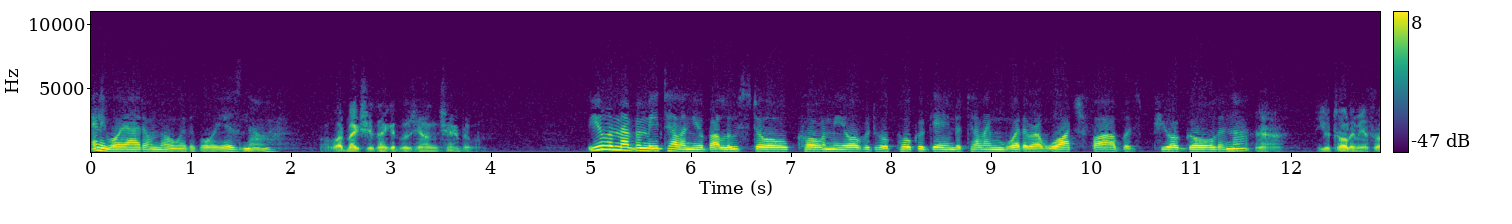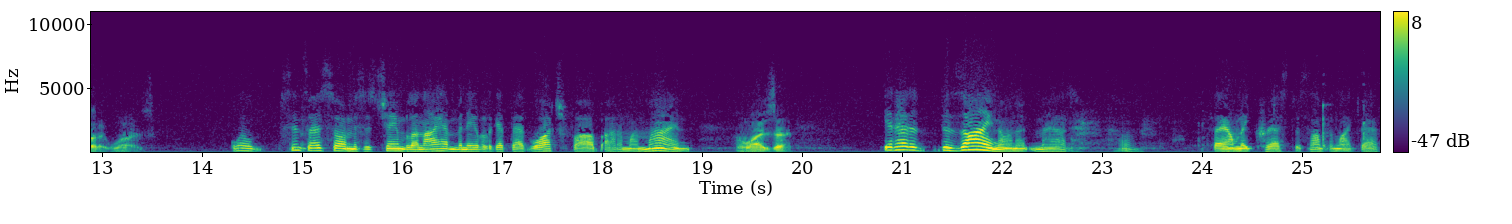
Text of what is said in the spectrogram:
Anyway, I don't know where the boy is now. Well, what makes you think it was young Chamberlain? You remember me telling you about Lou Stoll calling me over to a poker game to tell him whether a watch fob was pure gold or not? Yeah. You told him you thought it was. Well, since I saw Mrs. Chamberlain, I haven't been able to get that watch fob out of my mind. Well, why is that? It had a design on it, Matt. A family crest or something like that.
